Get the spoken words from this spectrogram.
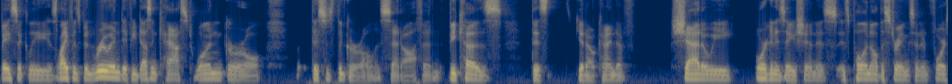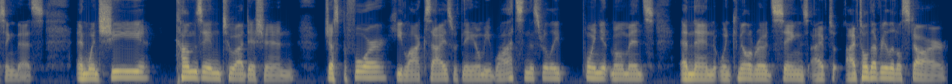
basically his life has been ruined if he doesn't cast one girl. This is the girl is said often because this you know kind of shadowy organization is is pulling all the strings and enforcing this. And when she comes in to audition just before he locks eyes with Naomi Watts in this really poignant moments. and then when Camilla Rhodes sings "I've t- I've told every little star,"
